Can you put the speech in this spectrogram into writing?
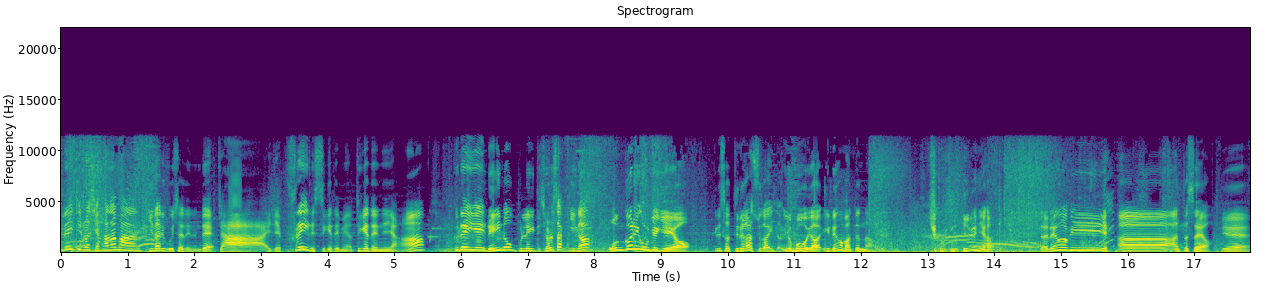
Crazy Rush 하나만 기다리고 있어야 되는데 자 이제 프레이를 쓰게 되면 어떻게 되느냐? 프레이의 Rain of Blade 절삭기가 원거리 공격이에요. 그래서 들어갈 수가 있다. 이거 뭐고 야이 랭업 안 떴나? 이거 왜 이러냐? 자 랭업이 아 안 떴어요. 예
